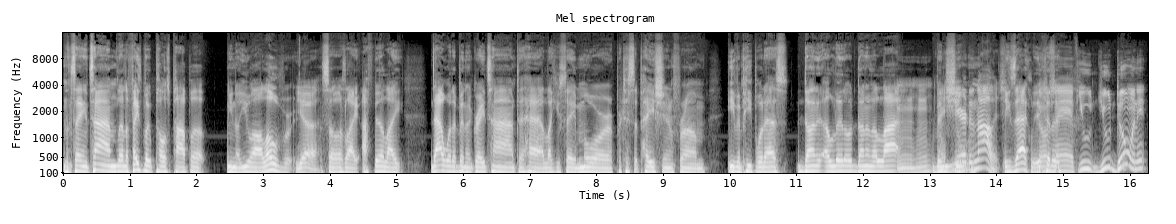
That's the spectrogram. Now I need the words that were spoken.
at the same time, let a Facebook post pop up, you know, you all over it. yeah, So it's like I feel like that would have been a great time to have, like you say, more participation from even people that's done it a little, done it a lot. mm-hmm. Been- and share the knowledge. Exactly. You know what I'm saying? If you you doing it,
